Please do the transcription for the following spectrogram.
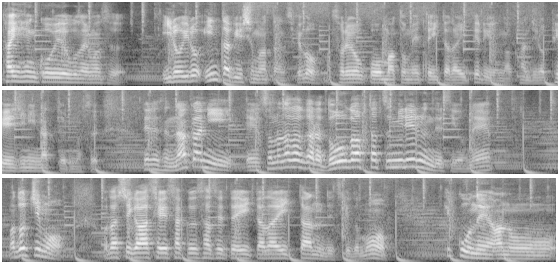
大変光栄でございます。いろいろインタビューしてもらったんですけどそれをこうまとめていただいてるような感じのページになっております。でですね中に、えその中から動画2つ見れるんですよね。まあ、どっちも私が制作させていただいたんですけども結構ねあの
